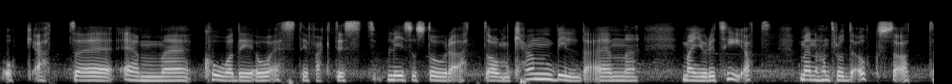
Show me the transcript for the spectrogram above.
och att M, KD och SD faktiskt blir så stora att de kan bilda en majoritet. Men han trodde också att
